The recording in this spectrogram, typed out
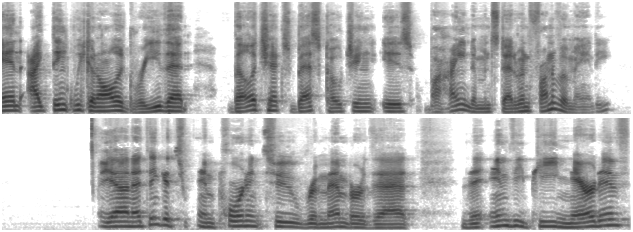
and I think we can all agree that Belichick's best coaching is behind him instead of in front of him, Andy. Yeah, and I think it's important to remember that the MVP narrative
